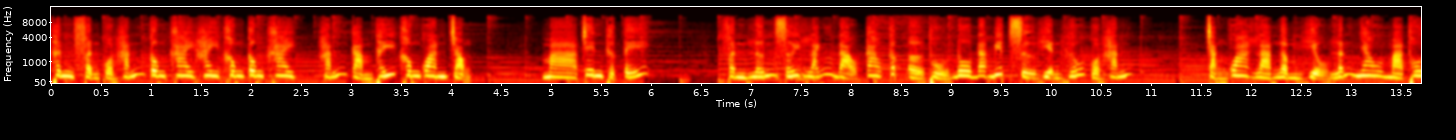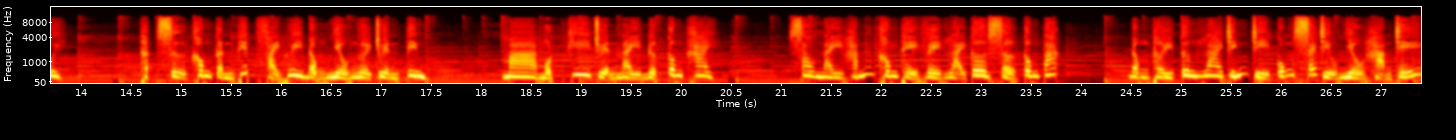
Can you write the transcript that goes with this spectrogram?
Thân phận của hắn công khai hay không công khai, hắn cảm thấy không quan trọng. Mà trên thực tế, phần lớn giới lãnh đạo cao cấp ở thủ đô đã biết sự hiện hữu của hắn. Chẳng qua là ngầm hiểu lẫn nhau mà thôi. Thật sự không cần thiết phải huy động nhiều người truyền tin. Mà một khi chuyện này được công khai, sau này hắn không thể về lại cơ sở công tác. Đồng thời tương lai chính trị cũng sẽ chịu nhiều hạn chế.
